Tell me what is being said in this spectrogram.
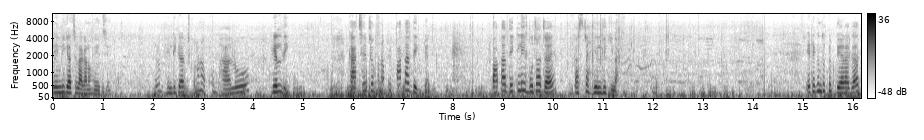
ভেন্ডি গাছ লাগানো হয়েছে। ভেন্ডি গাছগুলো না খুব ভালো হেলদি গাছের যখন আপনি পাতা দেখবেন, পাতা দেখলেই বোঝা যায় গাছটা হেলদি কিনা। এটা কিন্তু একটা পেয়ারা গাছ,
